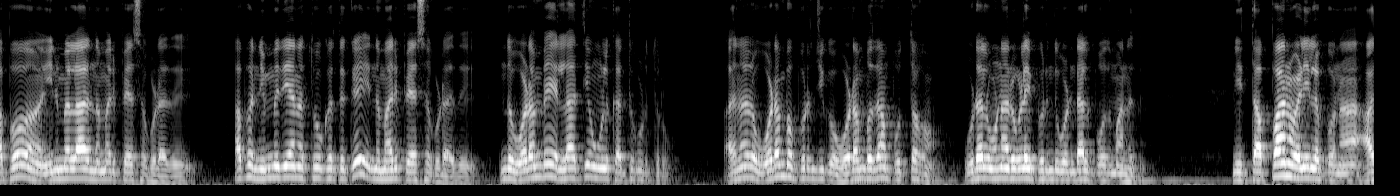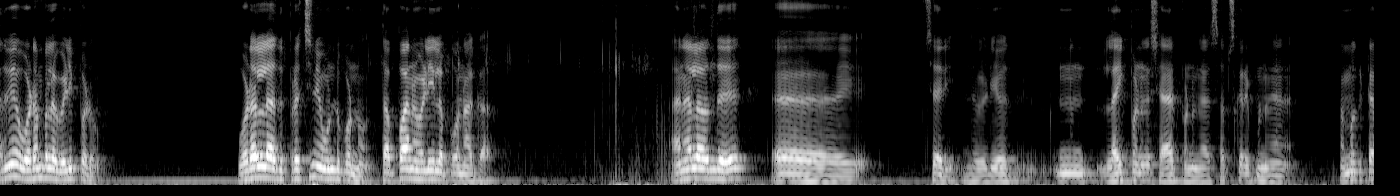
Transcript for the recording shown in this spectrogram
அப்போது இனிமேலாக இந்த மாதிரி பேசக்கூடாது. அப்போ நிம்மதியான தூக்கத்துக்கு இந்த மாதிரி பேசக்கூடாது. இந்த உடம்பே எல்லாத்தையும் உங்களுக்கு கற்றுக் கொடுத்துரும். அதனால் உடம்பை புரிஞ்சுக்கோ. உடம்பு தான் புத்தகம். உடல் உணர்வுகளை புரிந்து கொண்டால் போதுமானது. நீ தப்பான வழியில் போனால் அதுவே உடம்பில் வெளிப்படும். உடலில் அது பிரச்சனையை உண்டு பண்ணும். தப்பான வழியில் போனாக்கா. அதனால் வந்து சரி இந்த வீடியோ லைக் பண்ணுங்கள் ஷேர் பண்ணுங்கள் சப்ஸ்கிரைப் பண்ணுங்கள் நம்மக்கிட்ட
